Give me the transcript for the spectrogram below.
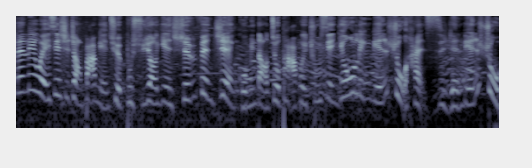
但立委县市长罢免却不需要验身份证，国民党就怕会出现幽灵联署和死人联署，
